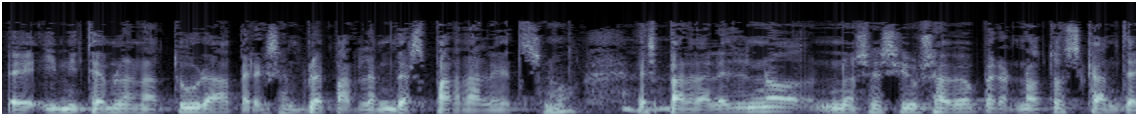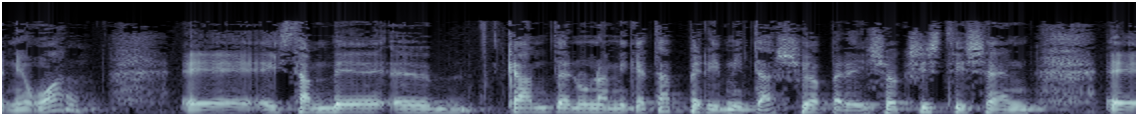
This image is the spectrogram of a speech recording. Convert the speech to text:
eh, imitem la natura, per exemple, parlem dels pardalets, no? Els pardalets, no, no sé si ho sabeu, però no tots canten igual. Eh, ells també eh, canten una miqueta per imitació, per això existeixen eh,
